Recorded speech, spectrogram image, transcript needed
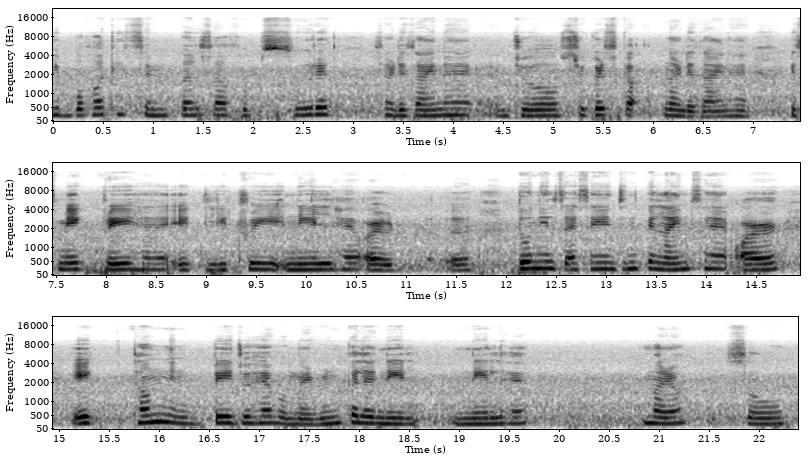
ये बहुत ही सिंपल सा खूबसूरत सा डिज़ाइन है जो स्टिकर्स का अपना डिज़ाइन है। इसमें एक ब्रे है एक ग्लिटरी नील है और दो नील्स ऐसे हैं जिन पे लाइंस हैं और एक थम पे जो है वो मैरून कलर नील नेल है हमारा। सो so,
